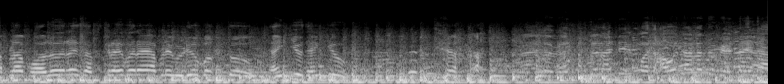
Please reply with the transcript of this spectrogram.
आपला फॉलोअर आहे सबस्क्रायबर आहे आपले व्हिडिओ बघतो थँक्यू थँक्यू धावत आला तर भेटायला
